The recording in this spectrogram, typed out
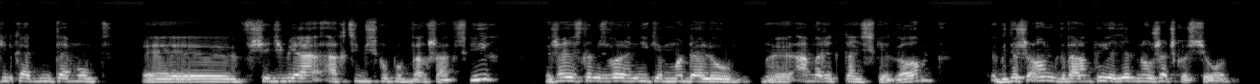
kilka dni temu e, w siedzibie arcybiskupów warszawskich, że jestem zwolennikiem modelu e, amerykańskiego, gdyż on gwarantuje jedną rzecz Kościołowi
